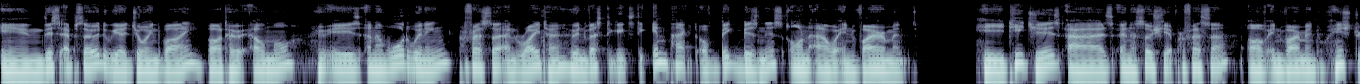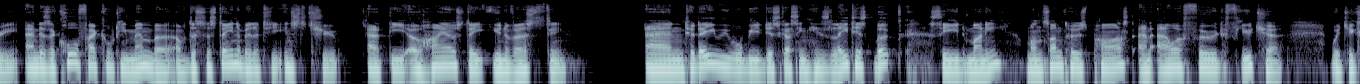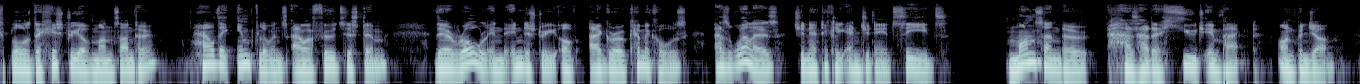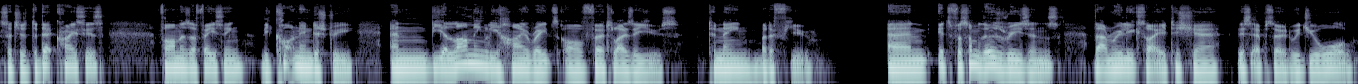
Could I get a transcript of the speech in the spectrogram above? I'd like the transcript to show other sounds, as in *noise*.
In this episode, we are joined by Bartow Elmore, who is an award winning professor and writer who investigates the impact of big business on our environment. He teaches as an associate professor of environmental history and is a core faculty member of the Sustainability Institute at The Ohio State University. And today we will be discussing his latest book, Seed Money Monsanto's Past and Our Food Future, which explores the history of Monsanto, how they influence our food system, their role in the industry of agrochemicals, as well as genetically engineered seeds. Monsanto has had a huge impact on Punjab, such as the debt crisis farmers are facing, the cotton industry, and the alarmingly high rates of fertilizer use, to name but a few. And it's for some of those reasons that I'm really excited to share this episode with you all.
